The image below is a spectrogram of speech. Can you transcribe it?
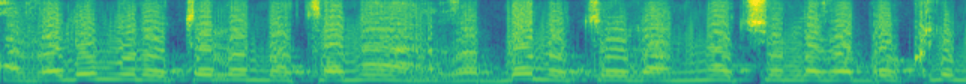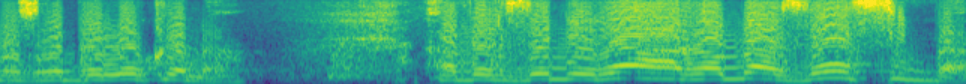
אבל אם הוא נותן לו מתנה, רבו נותן לו, על מנת שאין לרבו כלום, אז רבו לא קנה. אבל זה נראה הרמה, זה הסיבה.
